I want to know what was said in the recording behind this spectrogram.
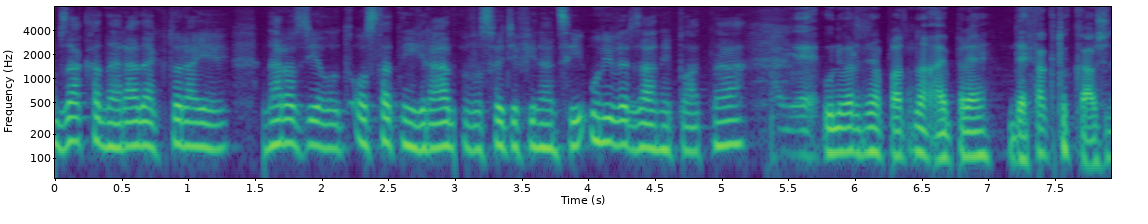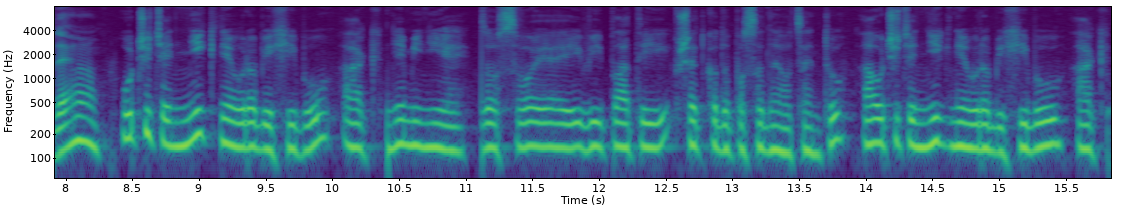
základná rada, ktorá je na rozdiel od ostatných rád vo svete financií univerzálne platná. A je univerzálne platná aj pre de facto každého? Určite nik neurobi chybu, ak neminie zo svojej výplaty všetko do posledného centu. A určite nik neurobi chybu, ak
